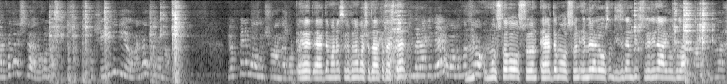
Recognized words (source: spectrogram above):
Arkadaşlar onu o şeye gidiyor anaokuluna. Yok benim oğlum şu anda burada. Evet Erdem ana sınıfına başladı arkadaşlar. Merak eder oğlumuz yok. Mustafa olsun, Erdem olsun, Emir Ali olsun diziden bir süreliğine ayrıldılar. Ayrıldılar,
